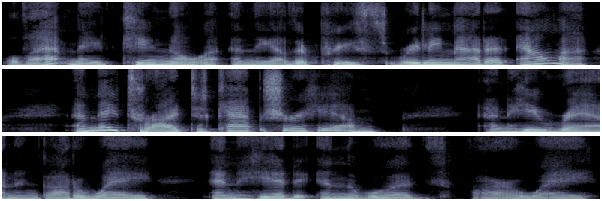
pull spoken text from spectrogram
Well, that made King Noah and the other priests really mad at Alma, and they tried to capture him. And he ran and got away and hid in the woods far away.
